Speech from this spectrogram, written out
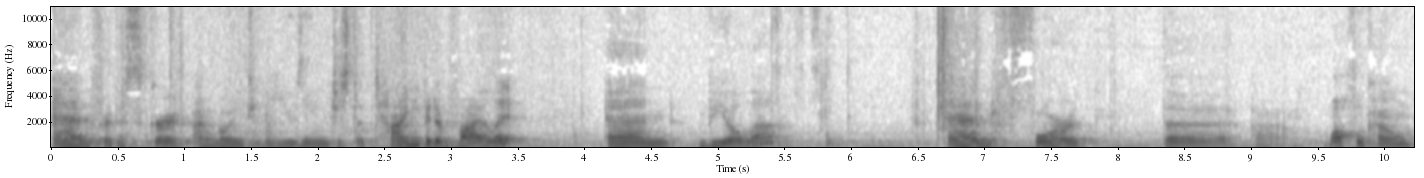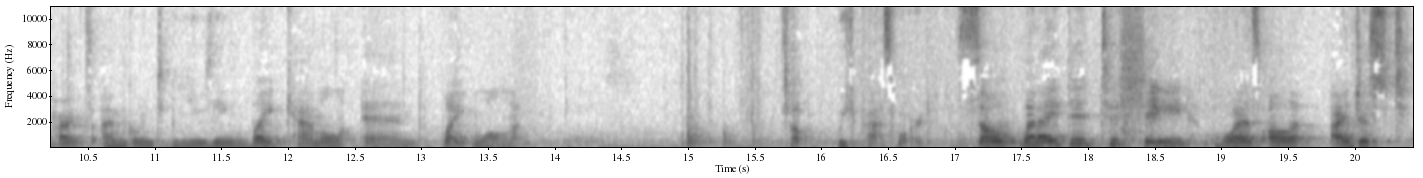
And for the skirt, I'm going to be using just a tiny bit of violet and viola. And for the uh, waffle cone parts, I'm going to be using light camel and light walnut. So we can fast forward. So what I did to shade was all I just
